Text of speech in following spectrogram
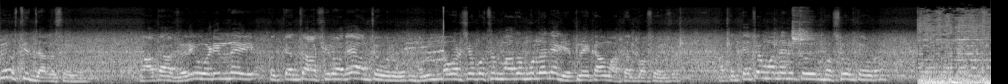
व्यवस्थित झालं सगळं. आता जरी वडील नाही पण त्यांचा आशीर्वाद आहे आमच्याबरोबर म्हणून या वर्षापासून माझ्या मुलाने घेतलं आहे काम हातात बसवायचं. आता त्याच्या मनाने तो बसवेल तेवढं.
